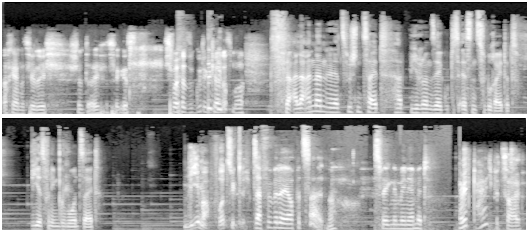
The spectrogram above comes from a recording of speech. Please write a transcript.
Ach ja, natürlich. Stimmt, da hab ich was vergessen. Ich war ja so gut in Charisma. Für alle anderen in der Zwischenzeit hat Birion sehr gutes Essen zubereitet. Wie ihr es von ihm gewohnt seid. Wie immer, vorzüglich. Dafür wird er ja auch bezahlt, ne? Deswegen nehmen wir ihn ja mit. Er wird gar nicht bezahlt.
